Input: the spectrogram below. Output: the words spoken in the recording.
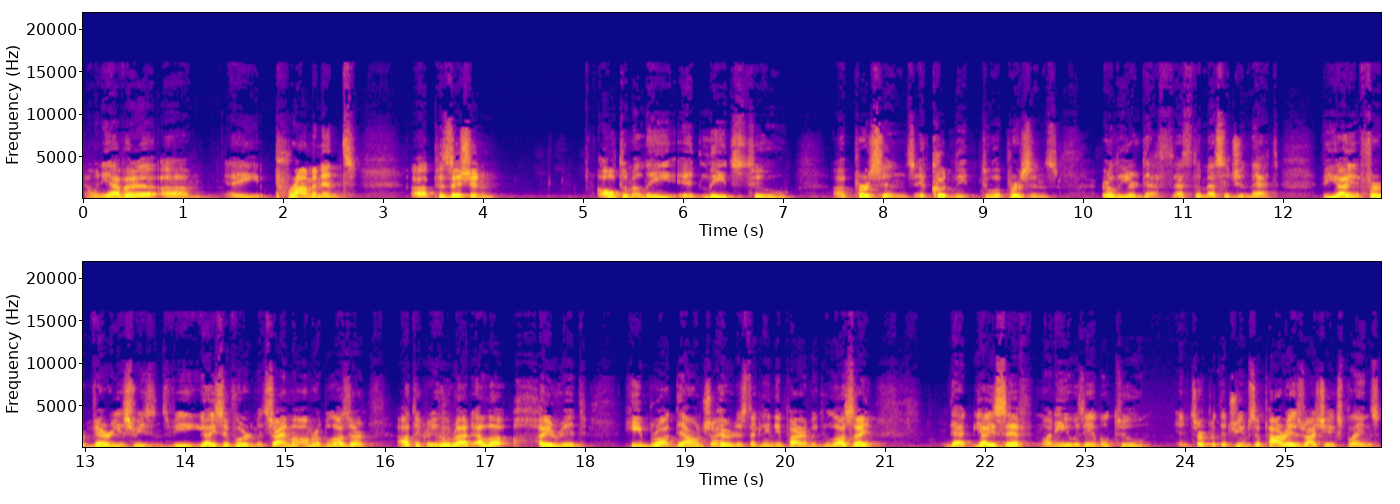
And when you have a, a, um, a prominent uh, position, ultimately it leads to a person's, it could lead to a person's earlier death. That's the message in that. For various reasons. Hurad he brought down Shahirid Stagnini Paramigdulasai, that Yosef, when he was able to interpret the dreams of Pare, as Rashi explains,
